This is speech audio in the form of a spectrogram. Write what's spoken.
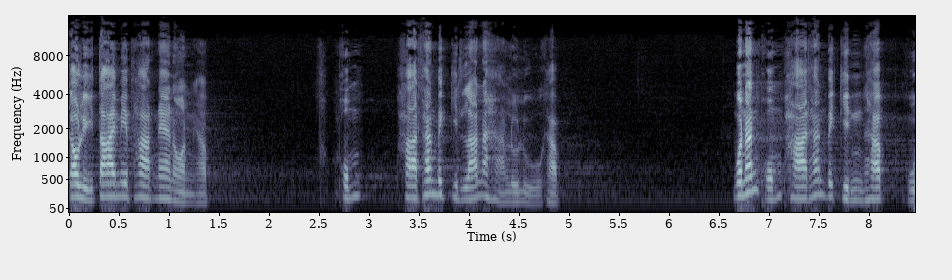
เกาหลีใต้ไม่พลาดแน่นอนครับ ผมพาท่านไปกินร้านอาหารหรูๆครับ วันนั้นผมพาท่านไปกินครับหู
